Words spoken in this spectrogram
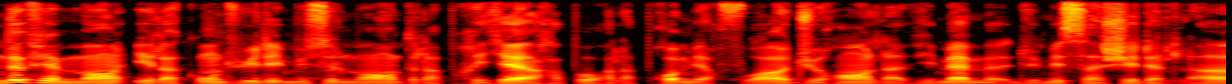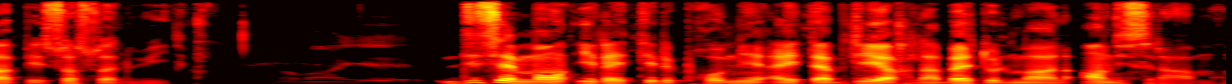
Neuvièmement, il a conduit les musulmans de la prière pour la première fois durant la vie même du messager d'Allah, paix soit lui. Dixièmement, il a été le premier à établir la Baitul Mal en islam.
